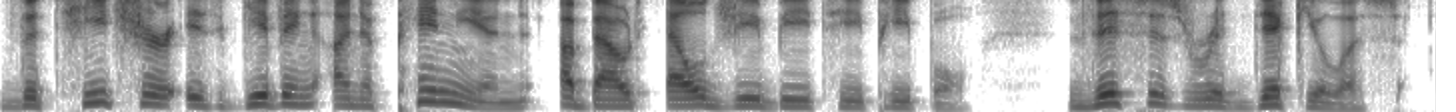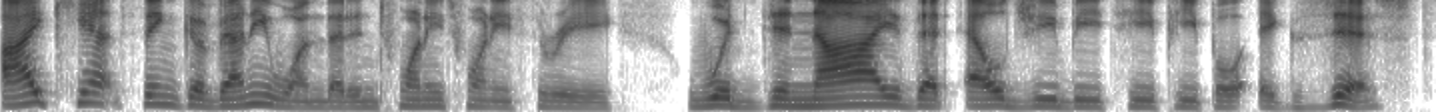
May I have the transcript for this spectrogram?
the teacher is giving an opinion about LGBT people. This is ridiculous. I can't think of anyone that in 2023 would deny that LGBT people exist.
